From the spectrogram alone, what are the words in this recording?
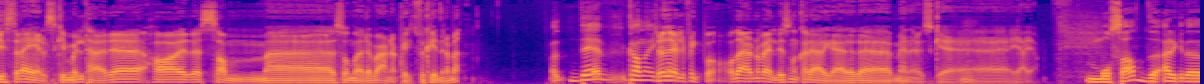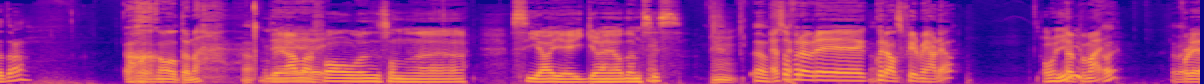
israelske militæret har samme sånn der verneplikt for kvinner og menn. Det kan jeg ikke. Tror jeg de er veldig flinke på. Og det er noe veldig sånn karrieregreier, eh, mener jeg å huske. eh, Ja, ja. Mossad, er det ikke det det heter? da? Åh, kan godt Ja. Det er i hvert fall sånn uh, CIA-greia demsis. Mm. Jeg så for øvrig koreansk film i helga. Oi, Hør på meg. Oi. Fordi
